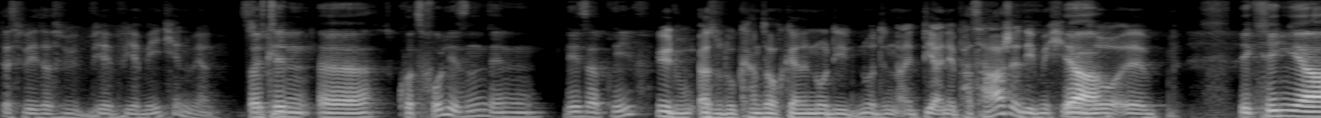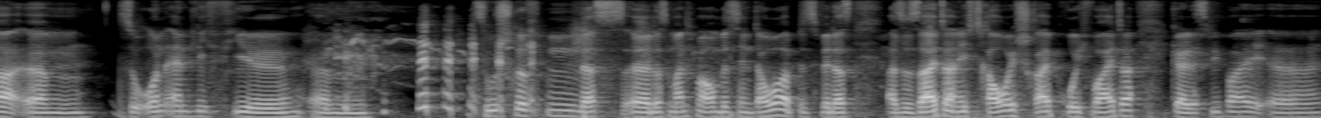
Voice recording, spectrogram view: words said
dass wir, dass wir, wir Mädchen wären. Soll ich den äh, kurz vorlesen, den Leserbrief? Ja, du, also du kannst auch gerne nur die, nur den, die eine Passage, die mich hier Ja. so. Äh, Wir kriegen ja ähm, so unendlich viel ähm, Zuschriften, dass äh, das manchmal auch ein bisschen dauert, bis wir das. Also seid da nicht traurig, schreibt ruhig weiter. Geil, das ist wie bei, äh,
